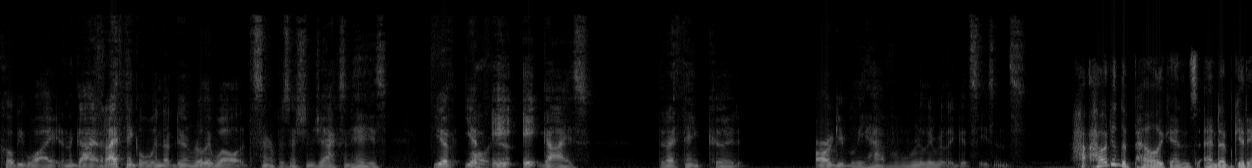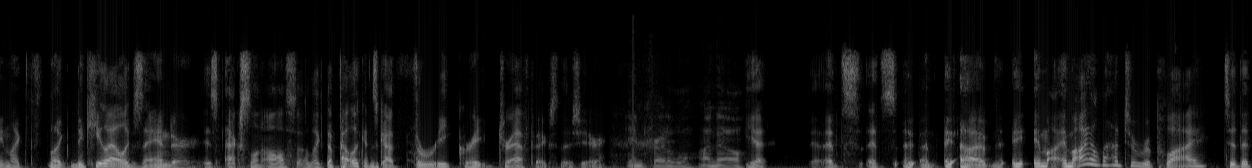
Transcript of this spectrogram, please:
Coby White, and the guy that I think will end up doing really well at the center position, Jaxson Hayes. You have you have oh, eight yeah. eight guys that I think could arguably have really really good seasons. How, how did the Pelicans end up getting like like Nickeil Alexander is excellent also. Like the Pelicans got three great draft picks this year. Incredible, I know. Yeah, it's it's uh, uh, am I am I allowed to reply to the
